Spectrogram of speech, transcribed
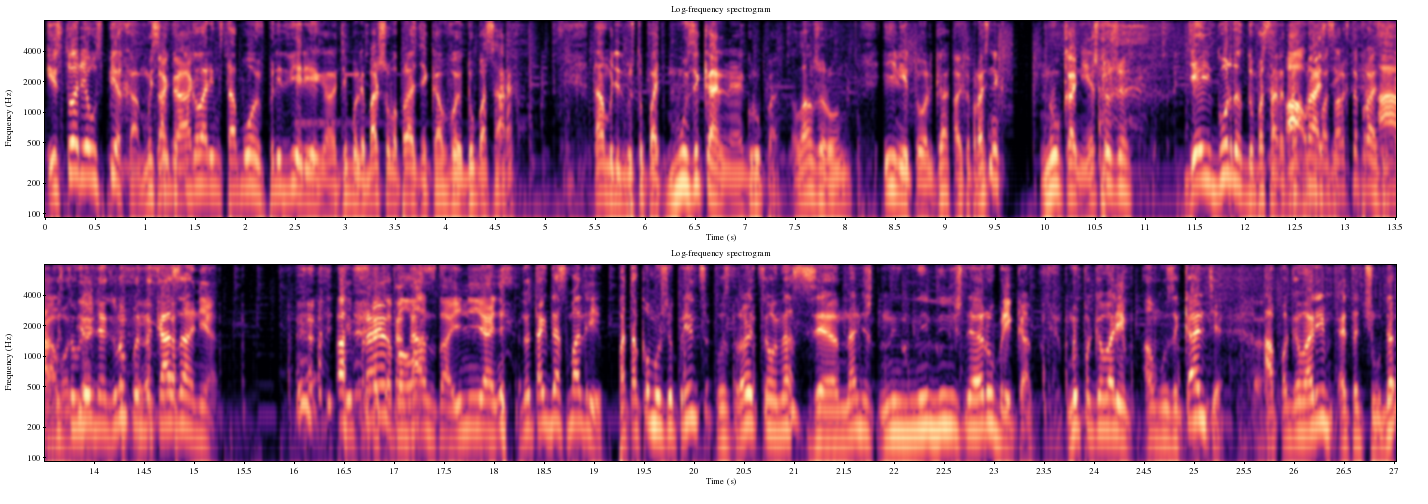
История успеха. Мы Так, сегодня так. поговорим с тобой в преддверии, э, тем более, большого праздника в Дубасарах. Там будет выступать музыкальная группа «Ланжерон». И не только. А это праздник? Ну, конечно же. День города Дубасар, это А, праздник. Дубасарах это праздник, А, а вот выступление я- группы наказание. Ты про Это да? баланс, да, и не я. не- Ну тогда смотри, по такому же принципу строится у нас э, нынеш- ны- ны- нынешняя рубрика. Мы поговорим о музыканте, а поговорим это чудо,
